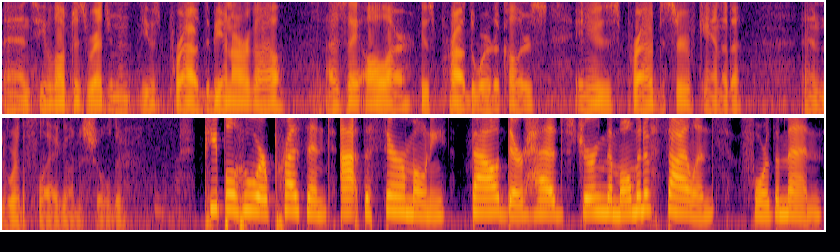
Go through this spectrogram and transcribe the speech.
and he loved his regiment. He was proud to be an Argyll, as they all are. He was proud to wear the colors, and he was proud to serve Canada, and wear the flag on his shoulder. People who were present at the ceremony bowed their heads during the moment of silence for the men.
